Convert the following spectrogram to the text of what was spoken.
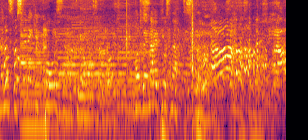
Danas smo svi neki poznati. Možda i najpoznati. Bravo!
